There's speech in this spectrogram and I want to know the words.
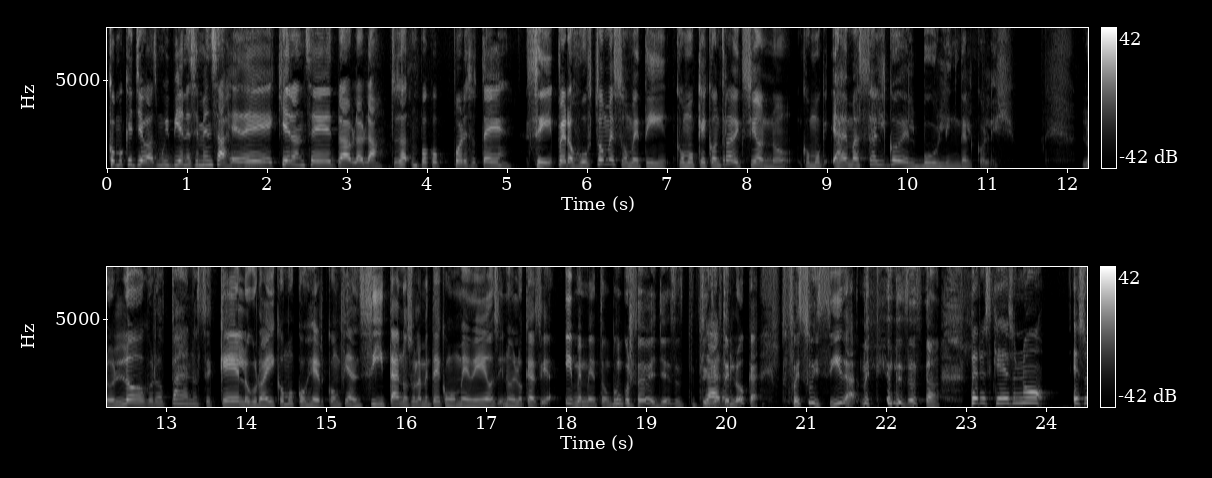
como que llevas muy bien ese mensaje de quiéranse, bla, bla, bla. Entonces, un poco por eso te... Sí, pero justo me sometí, como que contradicción, ¿no? Como que además salgo del bullying del colegio. Lo logro, pa, no sé qué, logro ahí como coger confiancita, no solamente de cómo me veo, sino de lo que hacía, y me meto a un concurso de belleza, estoy, estoy loca. Fue suicida, ¿me entiendes? O sea... Pero es que eso no, eso,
